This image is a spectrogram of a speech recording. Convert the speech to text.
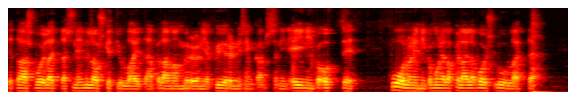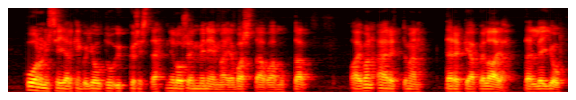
ja taas voi laittaa sinne nelosketjun laitaan pelaamaan Mörön ja Pyörnisen kanssa, niin ei niin otteet huono, niin, niin monella pelaajalla voisi luulla, että huono niin sen jälkeen, kun joutuu ykkösestä neloseen menemään ja vastaavaa, mutta aivan äärettömän tärkeä pelaaja tälle joukkueelle.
